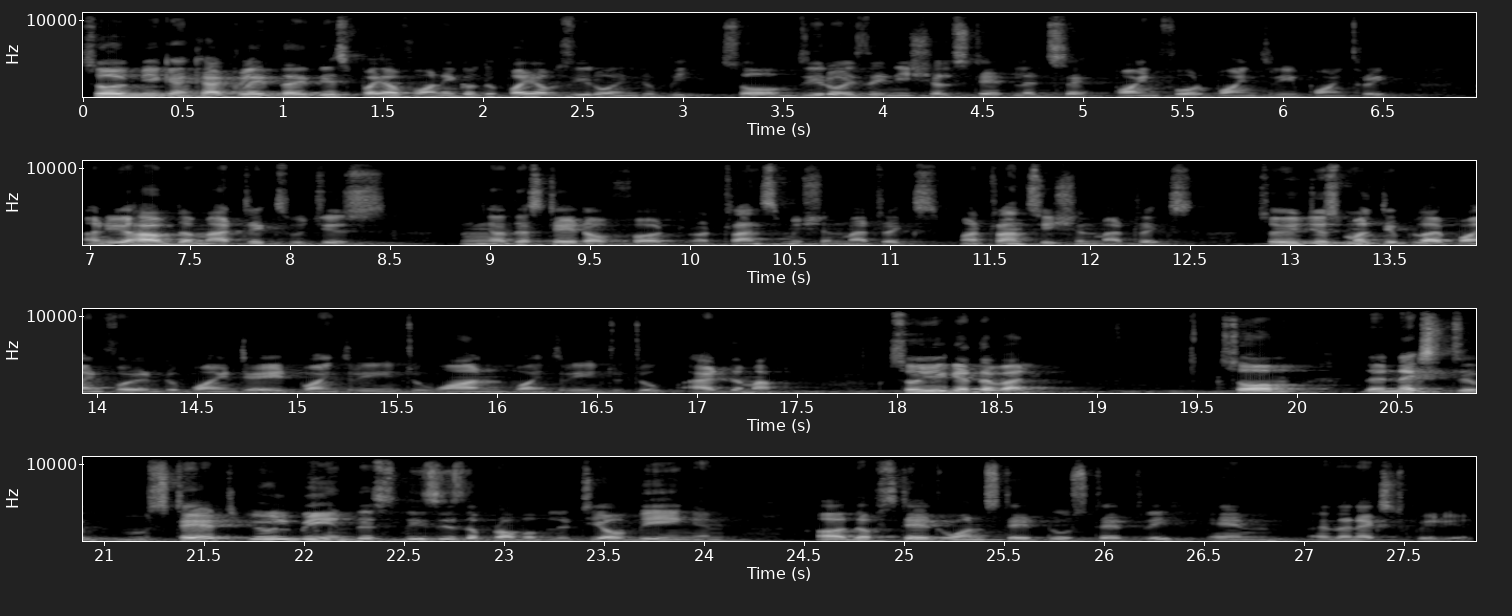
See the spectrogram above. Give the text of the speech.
So you can calculate like this, pi of 1 equal to pi of 0 into p. So 0 is the initial state, let's say, 0 0.4, 0 0.3, 0 0.3. And you have the matrix, which is uh, the state of uh, transmission matrix, uh, transition matrix. So you just multiply 0.4 into 0.8, 0.3 into 1, 0.3 into 2, add them up. So you get the value. So the next state you will be in this. This is the probability of being in uh, the state 1, state 2, state 3 in, in the next period.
